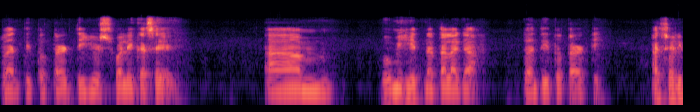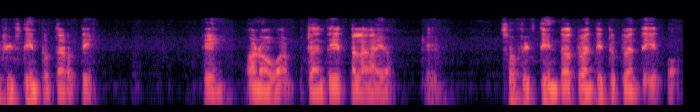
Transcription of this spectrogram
20 to 30 usually kasi um bumihit na talaga 20 to 30 actually 15 to 30 okay? Oh no 28 pa lang ngayon. Okay? So 15 to 20 to 28 po.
